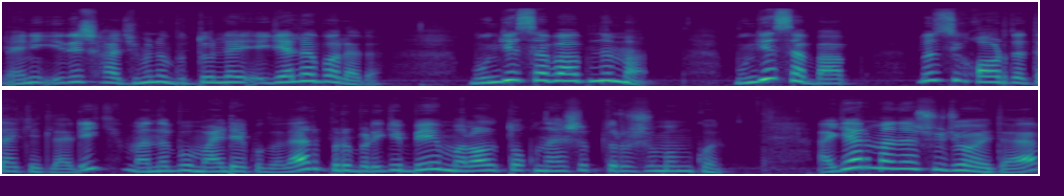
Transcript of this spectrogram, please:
Ya'ni idish hajmini butunlay egallab oladi. Bunga sabab nima? Bunga sabab biz yuqorida ta'kidladik mana bu molekulalar bir biriga bemalol to'qnashib turishi mumkin. Agar mana shu joyda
